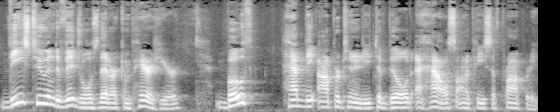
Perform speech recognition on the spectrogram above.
These two individuals that are compared here both had the opportunity to build a house on a piece of property.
